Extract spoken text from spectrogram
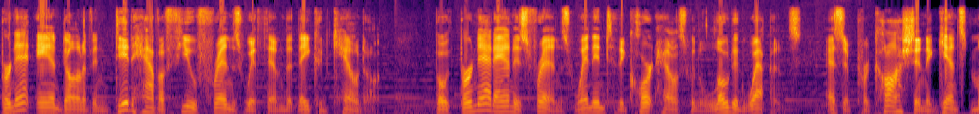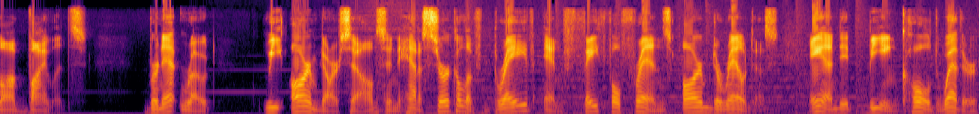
Burnett and Doniphan did have a few friends with them that they could count on. Both Burnett and his friends went into the courthouse with loaded weapons as a precaution against mob violence. Burnett wrote, We armed ourselves and had a circle of brave and faithful friends armed around us, and it being cold weather,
